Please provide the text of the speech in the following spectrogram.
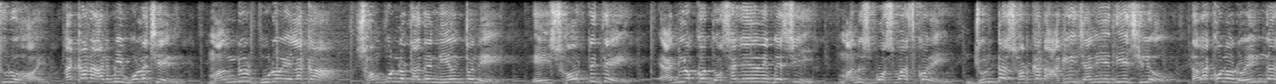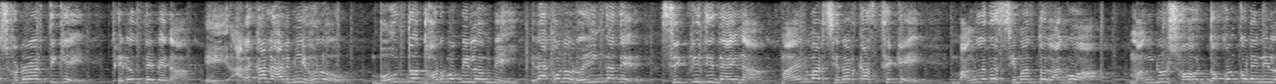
শুরু হয়। আরাকান আর্মি বলেছেন, মাংডুর পুরো এলাকা সম্পূর্ণ তাদের নিয়ন্ত্রণে। এই শহরটিতে এক লক্ষ দশ হাজারের বেশি মানুষ বসবাস করে। জুনটা সরকার আগেই জানিয়ে দিয়েছিল, তারা কোনো রোহিঙ্গা শরণার্থীকে ফেরত দেবে না। এই আরাকান আর্মি হলো বৌদ্ধ ধর্মবিলম্বী। এরা কোনো রোহিঙ্গাদের স্বীকৃতি দেয় না। মায়ানমার সেনার কাছ থেকে বাংলাদেশ সীমান্ত লাগোয়া মাংডুর শহর দখল করে নিল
